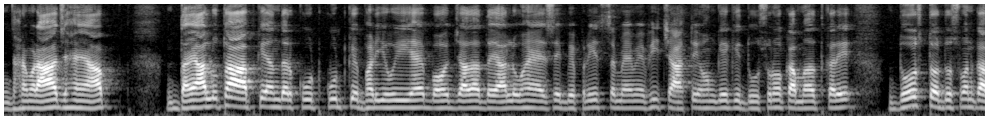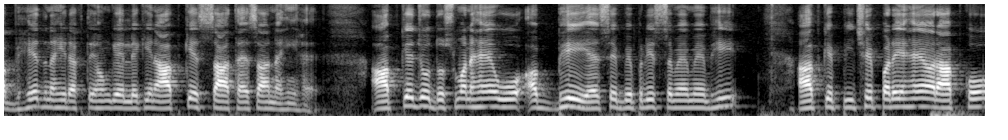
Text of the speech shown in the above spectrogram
धर्मराज हैं आप। दयालुता आपके अंदर कूट कूट के भरी हुई है, बहुत ज़्यादा दयालु हैं, ऐसे विपरीत समय में भी चाहते होंगे कि दूसरों का मदद करे। दोस्त और दुश्मन का भेद नहीं रखते होंगे, लेकिन आपके साथ ऐसा नहीं है। आपके जो दुश्मन हैं, वो अब भी ऐसे विपरीत समय में भी आपके पीछे पड़े हैं और आपको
